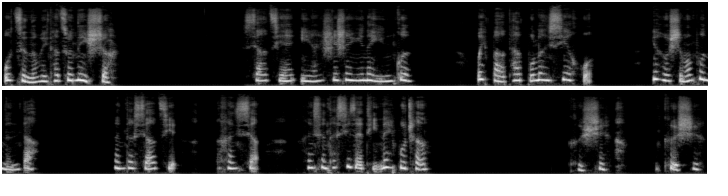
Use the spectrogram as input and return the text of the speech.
我怎能为他做那事儿？小姐已然失身于那银棍，为保他不乱泻火，又有什么不能的？难道小姐很想，很想他吸在体内不成？可是，可是，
